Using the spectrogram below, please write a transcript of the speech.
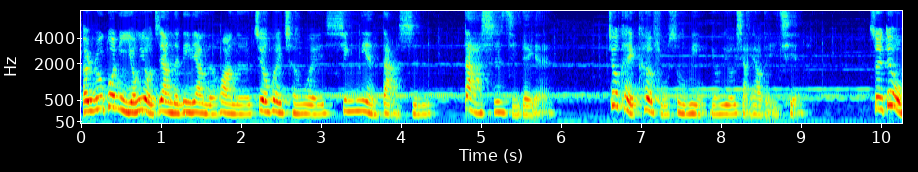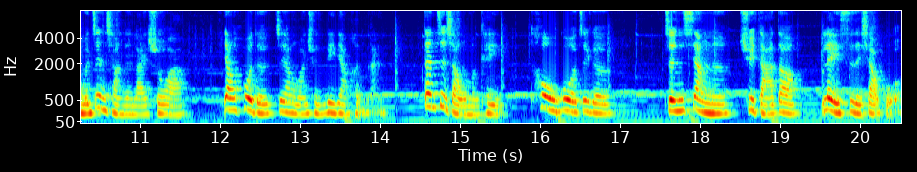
而如果你拥有这样的力量的话呢，就会成为心念大师，大师级的人，就可以克服宿命，拥有想要的一切。所以，对我们正常人来说啊，要获得这样完全的力量很难。但至少我们可以透过这个真相呢，去达到类似的效果。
